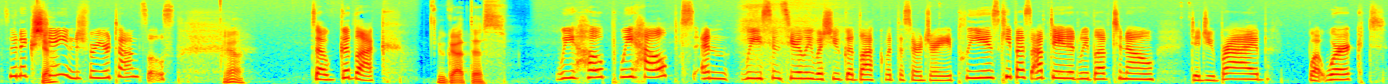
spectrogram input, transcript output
it's in exchange for your tonsils." Yeah. So good luck. You got this. We hope we helped and we sincerely wish you good luck with the surgery. Please keep us updated. We'd love to know did you bribe? What worked?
